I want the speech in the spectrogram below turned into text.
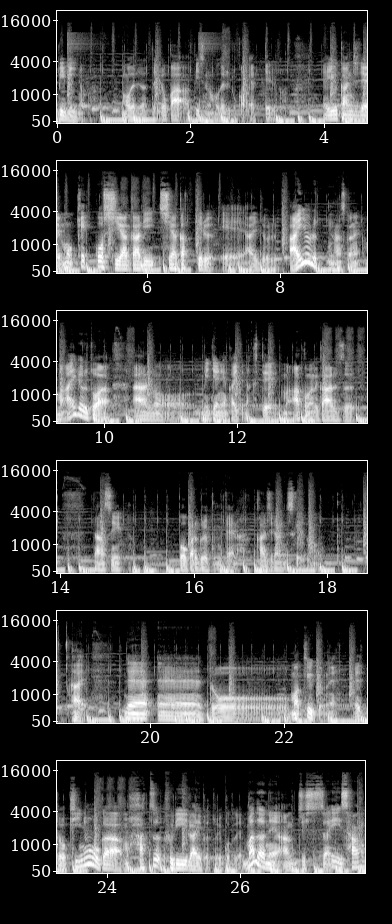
ビビのモデルだったりとか、ビスのモデルとかをやってると。いう感じでもう結構仕上がり仕上がってる、えー、アイドル。アイドルってなんですかね、まあ、アイドルとはあのメディアには書いてなくて、まあ、あくまでガールズダンスボーカルグループみたいな感じなんですけれども。はい。でえー、っとまあ急遽ねえっと昨日が初フリーライブということでまだねあの実際3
